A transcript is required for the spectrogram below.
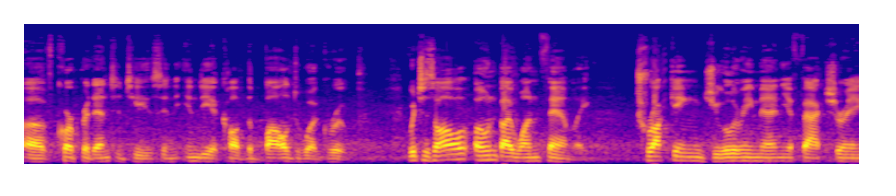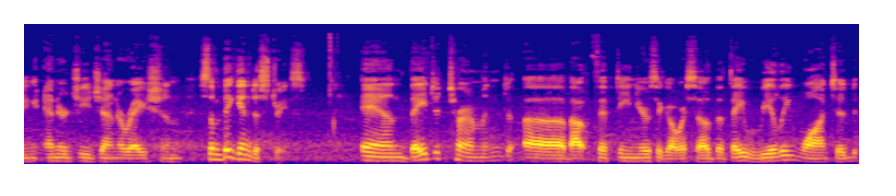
of corporate entities in India called the Baldwa Group, which is all owned by one family. Trucking, jewelry manufacturing, energy generation, some big industries. And they determined uh, about 15 years ago or so that they really wanted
